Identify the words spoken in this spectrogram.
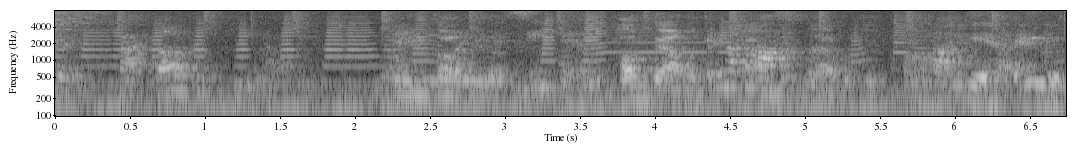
just got done with chemo. And he thought, went to see him. Come down with the In the camera and hospital. have a good time. about Yeah, there you go. And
